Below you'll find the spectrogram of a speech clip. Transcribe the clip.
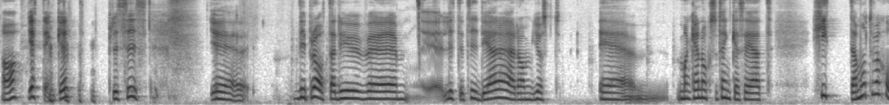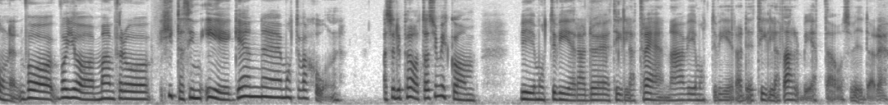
Ja, jätteenkelt. Precis. Eh, vi pratade ju eh, lite tidigare här om just... Eh, man kan också tänka sig att hitta motivationen. Vad, vad gör man för att hitta sin egen eh, motivation? Alltså det pratas ju mycket om vi är motiverade till att träna, vi är motiverade till att arbeta och så vidare.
